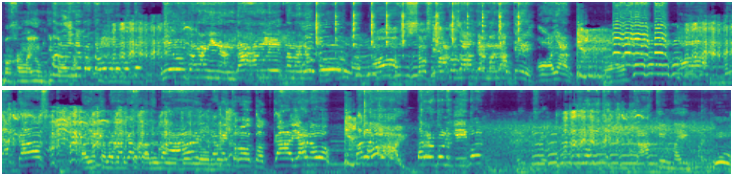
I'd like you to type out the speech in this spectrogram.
Baka ngayon kita Ano hindi pa tapos sa mabutot? Meron kang ang inanda. Ang liit naman ang tunog. Ito sa akin malaki. Oh, ayan. Ayaw talaga magpatalo ni Bahay Lolo. Na may turotot. Kaya no. Parang Ay! parang tunog ibon. Sa akin may... Hmm.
